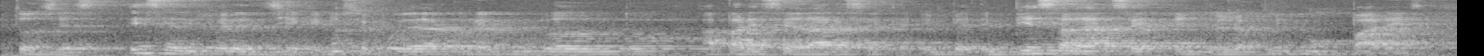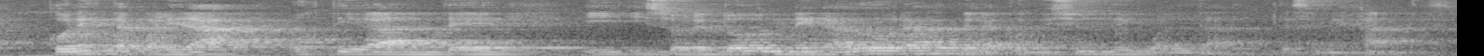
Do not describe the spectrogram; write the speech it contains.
Entonces, esa diferencia que no se puede dar con el mundo adulto aparece a darse, empieza a darse entre los mismos pares, con esta cualidad hostigante y, sobre todo negadora de la condición de igualdad de semejantes.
